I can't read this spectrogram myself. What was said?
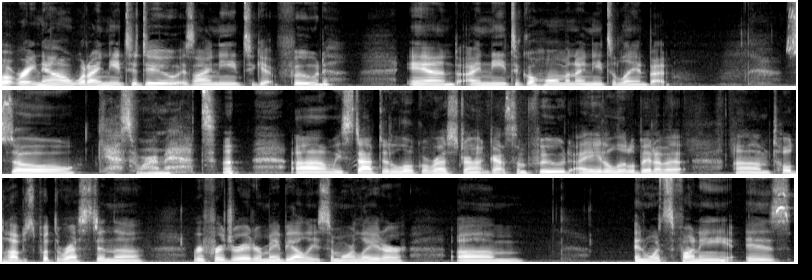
but right now, what I need to do is I need to get food and I need to go home and I need to lay in bed. So, guess where I'm at? um, we stopped at a local restaurant, got some food. I ate a little bit of it. Um, told Hubs put the rest in the refrigerator. Maybe I'll eat some more later. Um, and what's funny is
